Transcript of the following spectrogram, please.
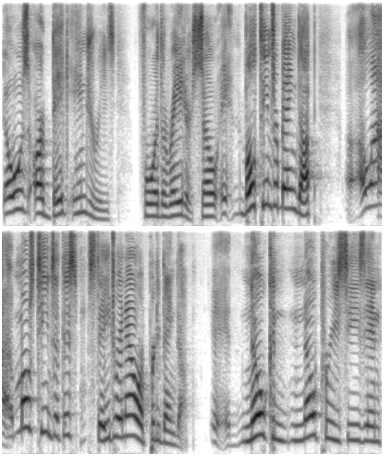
those are big injuries for the Raiders. So it, both teams are banged up. A lot, most teams at this stage right now are pretty banged up. It, no, no preseason.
